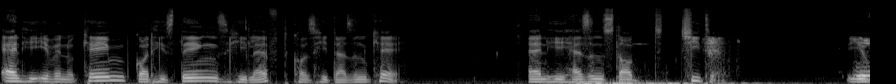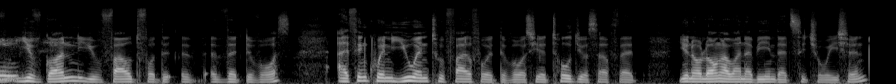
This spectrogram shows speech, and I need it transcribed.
and he even came, got his things, he left because he doesn't care, and he hasn't stopped cheating. You've Yes. you've gone, you filed for the uh, the divorce. I think when you went to file for a divorce, you had told yourself that you no longer want to be in that situation.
